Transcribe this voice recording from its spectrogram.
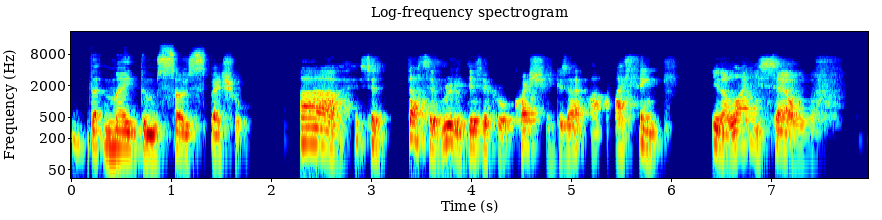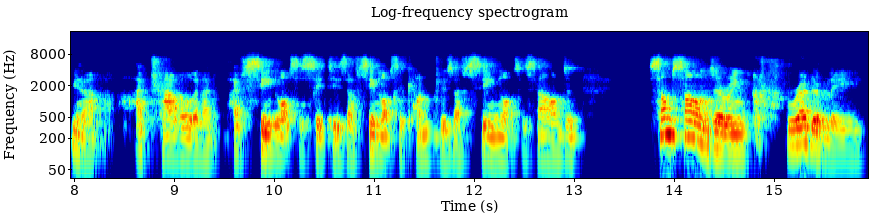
that made them so special? Ah, uh, it's a that's a really difficult question because I, I, I think you know, like yourself, you know, I've traveled and I've, I've seen lots of cities, I've seen lots of countries, I've seen lots of sounds, and some sounds are incredibly.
